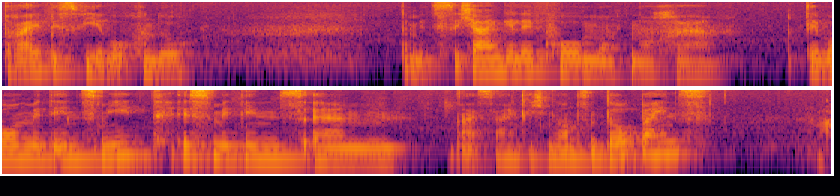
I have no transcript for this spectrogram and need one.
drei bis vier Wochen da, damit sie sich eingelebt haben und nachher, die wohnen mit uns mit, ist mit uns, ähm, also eigentlich den ganzen Tag bei uns. Wow.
